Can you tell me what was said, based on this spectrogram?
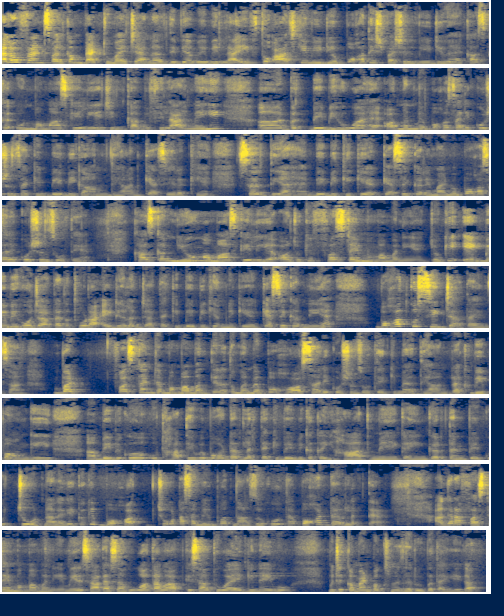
Hello friends welcome back to my channel Divya baby live तो आज की video बहुत ही स्पेशल वीडियो है, खासकर उन ममाज के लिए जिनका भी फ़िलहाल में ही बेबी हुआ है और मन में बहुत सारे क्वेश्चंस है कि बेबी का हम ध्यान कैसे रखें, सर्दियाँ हैं बेबी की केयर कैसे करें माइंड में बहुत सारे क्वेश्चन होते हैं, खासकर न्यू ममाज के लिए और जो कि फ़र्स्ट टाइम ममा बनी है। क्योंकि एक बेबी हो जाता है तो थोड़ा आइडिया लग जाता है कि बेबी की हमने केयर कैसे करनी है। बहुत कुछ सीख जाता है इंसान बट फ़र्स्ट टाइम जब मम्मा बनते हैं ना तो मन में बहुत सारे क्वेश्चंस होते हैं कि मैं ध्यान रख भी पाऊँगी। बेबी को उठाते हुए बहुत डर लगता है कि बेबी का कहीं हाथ में, कहीं गर्दन पे कुछ चोट ना लगे, क्योंकि बहुत छोटा सा बेबी बहुत नाजुक होता है, बहुत डर लगता है। अगर आप फ़र्स्ट टाइम मम्मा बनी है, मेरे साथ ऐसा हुआ था, अब आपके साथ हुआ है कि नहीं वो, मुझे कमेंट बॉक्स में ज़रूर बताइएगा।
